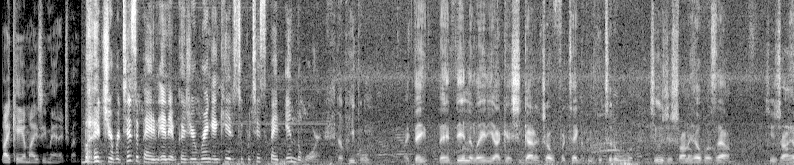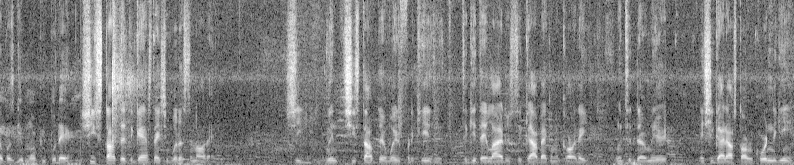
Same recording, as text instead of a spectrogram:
by KMIZ management. But you're participating in it because you're bringing kids to participate in the war. The people, like they, they then the lady, I guess she got in trouble for taking people to the war. She was just trying to help us out. She was trying to help us get more people there. She stopped at the gas station with us and all that. She went, she stopped there waiting for the kids to get their lighters. She got back in the car. They went to Dermere, and she got out, started recording again.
